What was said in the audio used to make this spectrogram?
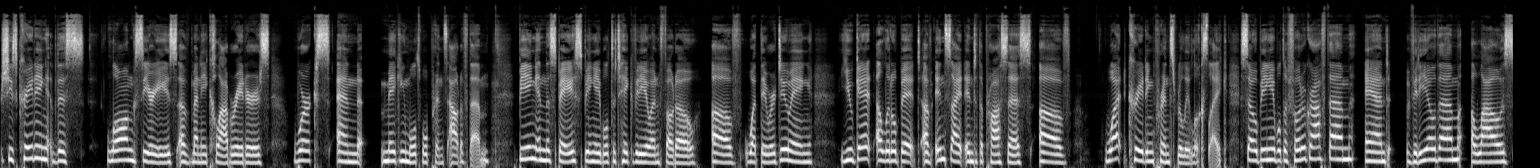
she's creating this long series of many collaborators' works and making multiple prints out of them. Being in the space, being able to take video and photo of what they were doing, you get a little bit of insight into the process of what creating prints really looks like. So being able to photograph them and video them allows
